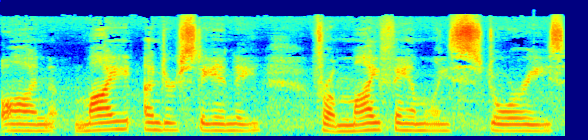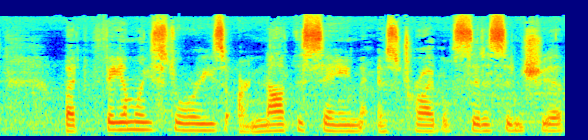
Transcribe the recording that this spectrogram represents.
on my understanding from my family's stories, but family stories are not the same as tribal citizenship.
